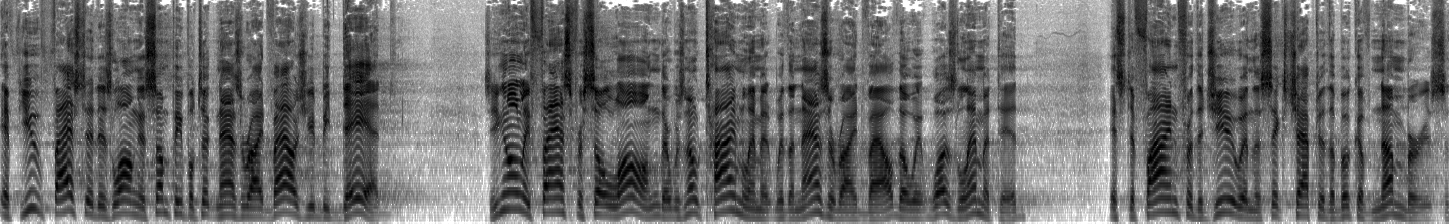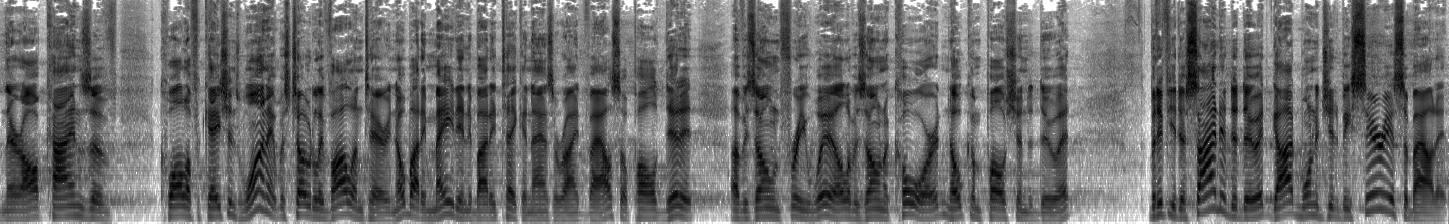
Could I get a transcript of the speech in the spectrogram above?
if you fasted as long as some people took Nazarite vows, you'd be dead. So you can only fast for so long. There was no time limit with a Nazarite vow, though it was limited. It's defined for the Jew in the sixth chapter of the book of Numbers, and there are all kinds of qualifications. One, it was totally voluntary. Nobody made anybody take a Nazarite vow, so Paul did it of his own free will, of his own accord, no compulsion to do it. But if you decided to do it, God wanted you to be serious about it.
